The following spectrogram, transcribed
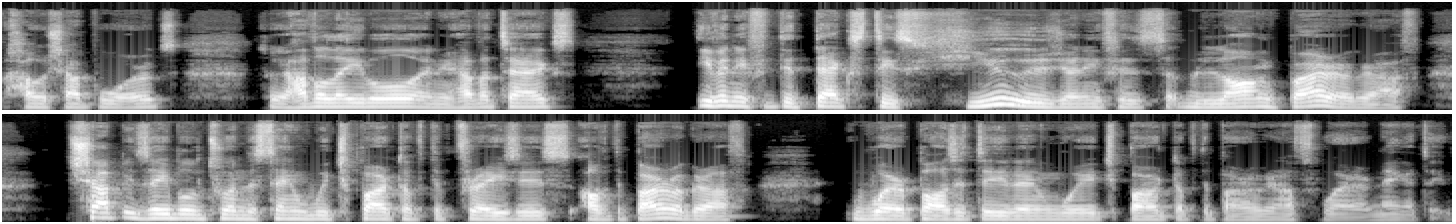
how SHAP works. So you have a label and you have a text. Even if the text is huge and if it's a long paragraph, SHAP is able to understand which part of the phrases of the paragraph were positive and which part of the paragraphs were negative.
